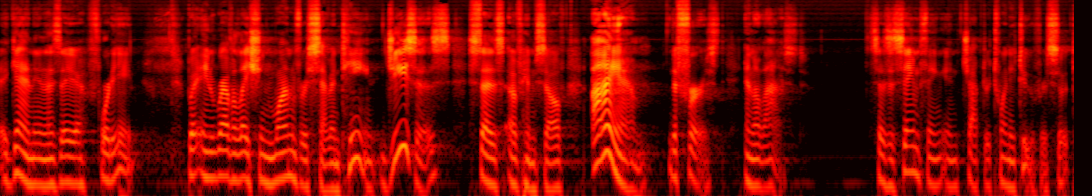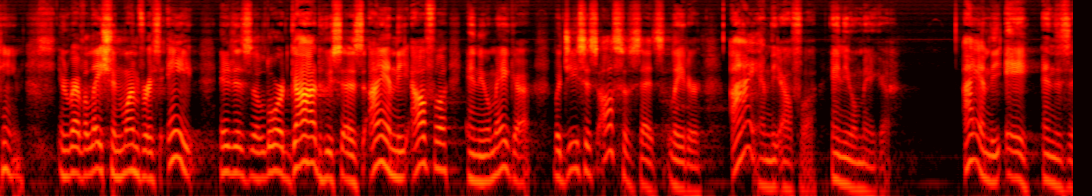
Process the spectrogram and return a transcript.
again in Isaiah 48. But in Revelation 1, verse 17, Jesus says of himself, I am the first and the last It says the same thing in chapter 22, verse 13. In Revelation 1, verse 8, it is the Lord God who says, I am the Alpha and the Omega. But Jesus also says later, I am the Alpha and the Omega. I am the A and the Z.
